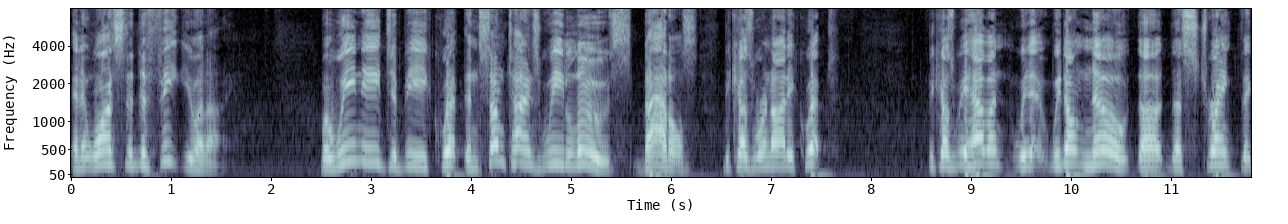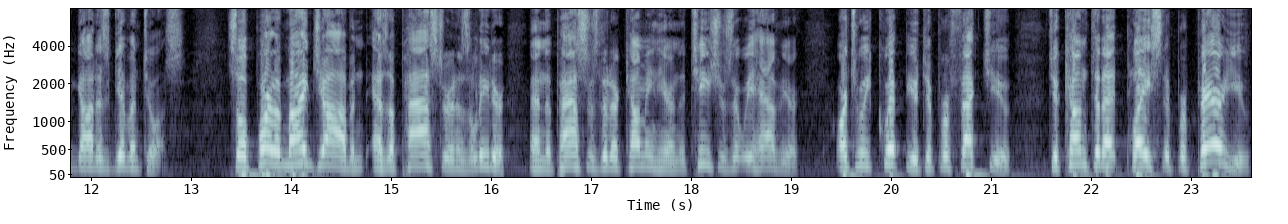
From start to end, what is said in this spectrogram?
And it wants to defeat you and I. But we need to be equipped. And sometimes we lose battles because we're not equipped. Because we haven't, we, we don't know the, the strength that God has given to us. So part of my job and as a pastor and as a leader, and the pastors that are coming here and the teachers that we have here, are to equip you, to perfect you, to come to that place to prepare you,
